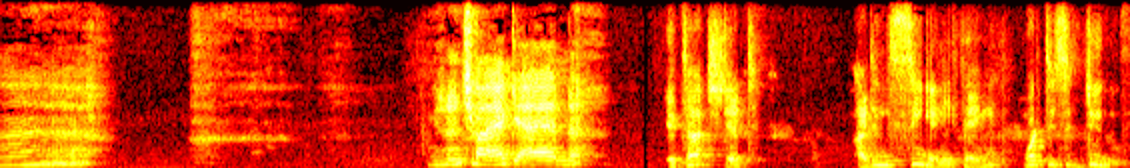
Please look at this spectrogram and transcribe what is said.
I'm gonna try again. It touched it. I didn't see anything. What does it do?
